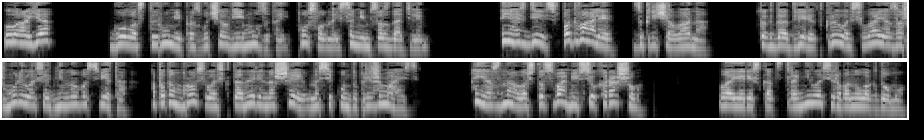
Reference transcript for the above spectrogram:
«Лая!» Голос Теруми прозвучал ей музыкой, посланной самим создателем. «Я здесь, в подвале!» – закричала она. Когда дверь открылась, Лая зажмурилась от дневного света, а потом бросилась к Танере на шею, на секунду прижимаясь. «Я знала, что с вами все хорошо!» Лая резко отстранилась и рванула к дому.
